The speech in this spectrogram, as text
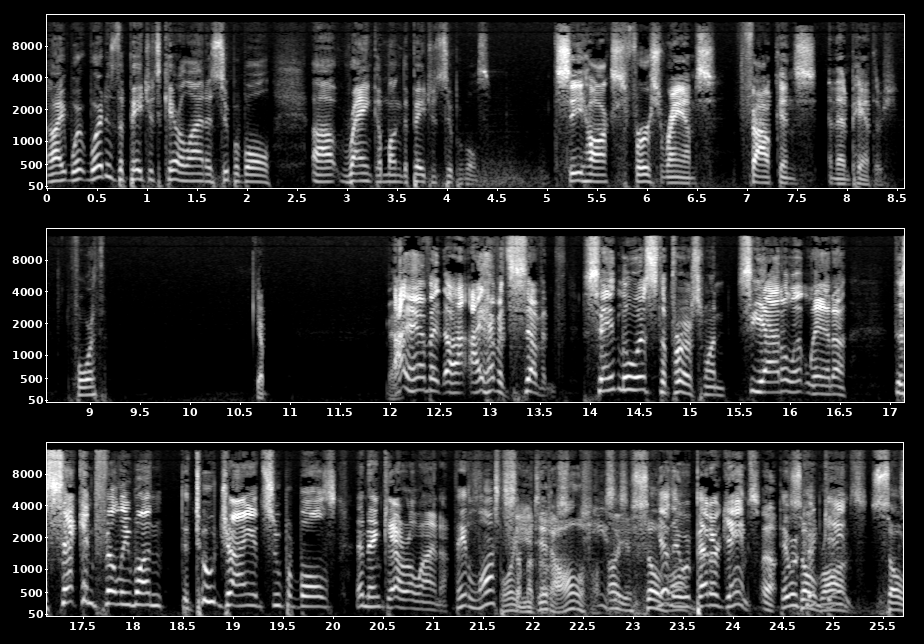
All right, where, where does the Patriots Carolina Super Bowl uh, rank among the Patriots Super Bowls? Seahawks, first Rams, Falcons, and then Panthers. Fourth. Yep. I have it. Uh, I have it seventh. St. Louis, the first one. Seattle, Atlanta, the second Philly one. The two giant Super Bowls, and then Carolina. They lost Boy, some you of did those. all of them. Jesus. Oh, you're so yeah, wrong. they were better games. Oh, they were so good wrong. games. So wrong.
